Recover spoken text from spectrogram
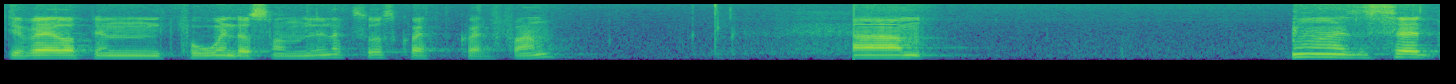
developing for Windows on Linux was quite, quite fun. Um, as I said,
